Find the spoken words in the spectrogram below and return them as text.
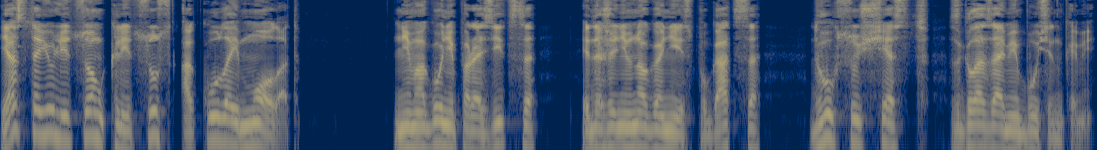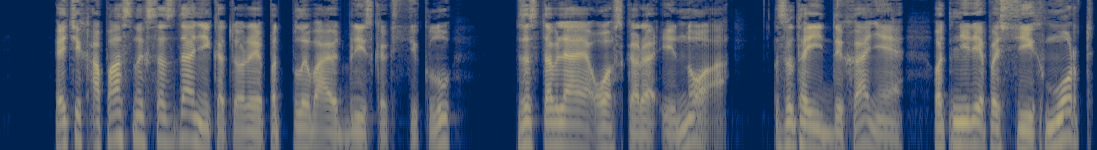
я стою лицом к лицу с акулой молот. Не могу не поразиться и даже немного не испугаться двух существ с глазами-бусинками этих опасных созданий, которые подплывают близко к стеклу, заставляя Оскара и Ноа затаить дыхание от нелепости их морд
